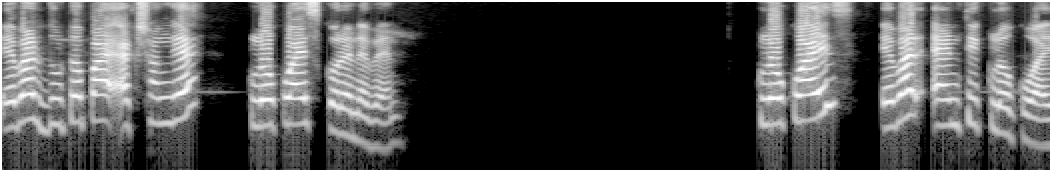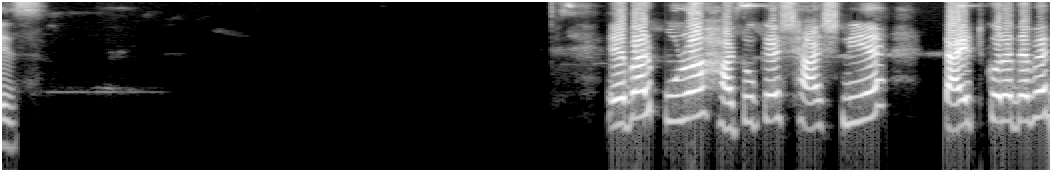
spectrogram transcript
এবার দুটো পা একসঙ্গে ক্লোকওয়াইজ করে নেবেন। ক্লোকওয়াইজ এবার অ্যান্টি ক্লোকওয়াইজ এবার পুরো হাঁটুকে শ্বাস নিয়ে টাইট করে দেবেন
